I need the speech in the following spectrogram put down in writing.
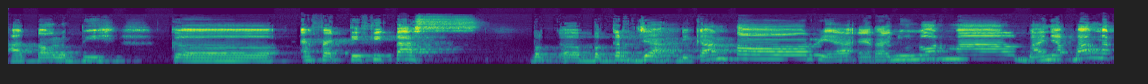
atau lebih ke efektivitas e, bekerja di kantor ya era new normal banyak banget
